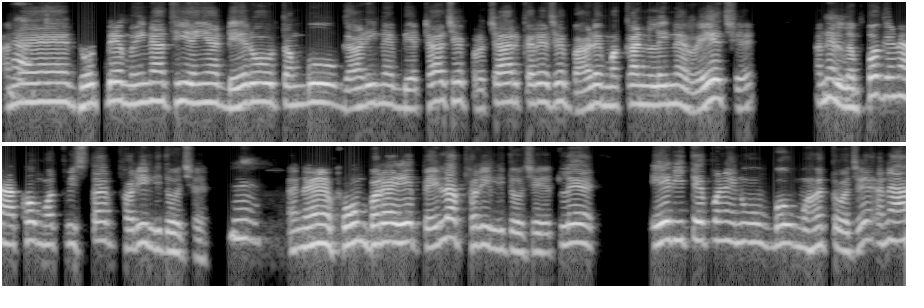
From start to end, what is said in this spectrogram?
અને દોઢ બે મહિનાથી અહીંયા ડેરો તંબુ ગાડીને બેઠા છે પ્રચાર કરે છે ભાડે મકાન લઈને રહે છે અને લગભગ એને આખો મત વિસ્તાર ફરી લીધો છે. અને ફોર્મ ભરાય એ પહેલા ફરી લીધો છે એટલે એ રીતે પણ એનું બહુ મહત્વ છે અને આ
